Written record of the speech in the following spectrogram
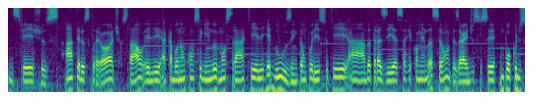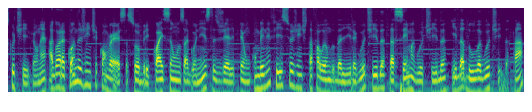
desfechos ateroscleróticos tal, ele acabou não conseguindo mostrar que ele reduz. Então, por isso que a ADA trazia essa recomendação, apesar disso ser um pouco discutível, né? Agora, quando a gente conversa sobre quais são os agonistas de GLP-1 com benefício, a gente está falando da liraglutida, da semaglutida e da dulaglutida, tá?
